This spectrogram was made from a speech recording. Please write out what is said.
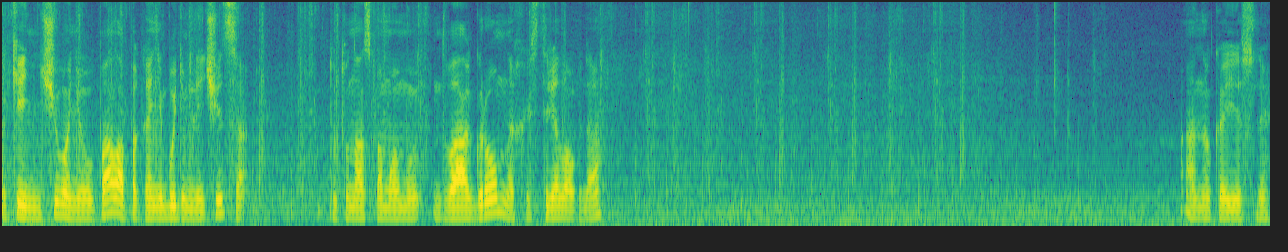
Окей, ничего не упало, пока не будем лечиться. Тут у нас, по-моему, два огромных и стрелок, да? А ну-ка, если...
